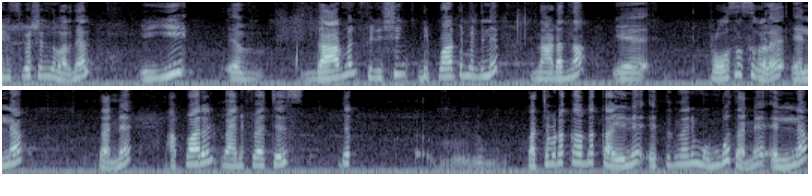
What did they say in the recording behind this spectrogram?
ഇൻസ്പെക്ഷൻ എന്ന് പറഞ്ഞാൽ ഈ ഗാർമെന്റ് ഫിനിഷിംഗ് ഡിപ്പാർട്ട്മെന്റിൽ നടന്ന പ്രോസസ്സുകൾ എല്ലാം തന്നെ അപ്പാരൽ മാനുഫാക്ചേഴ്സിന്റെ കച്ചവടക്കാരുടെ കയ്യിൽ എത്തുന്നതിന് മുമ്പ് തന്നെ എല്ലാം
